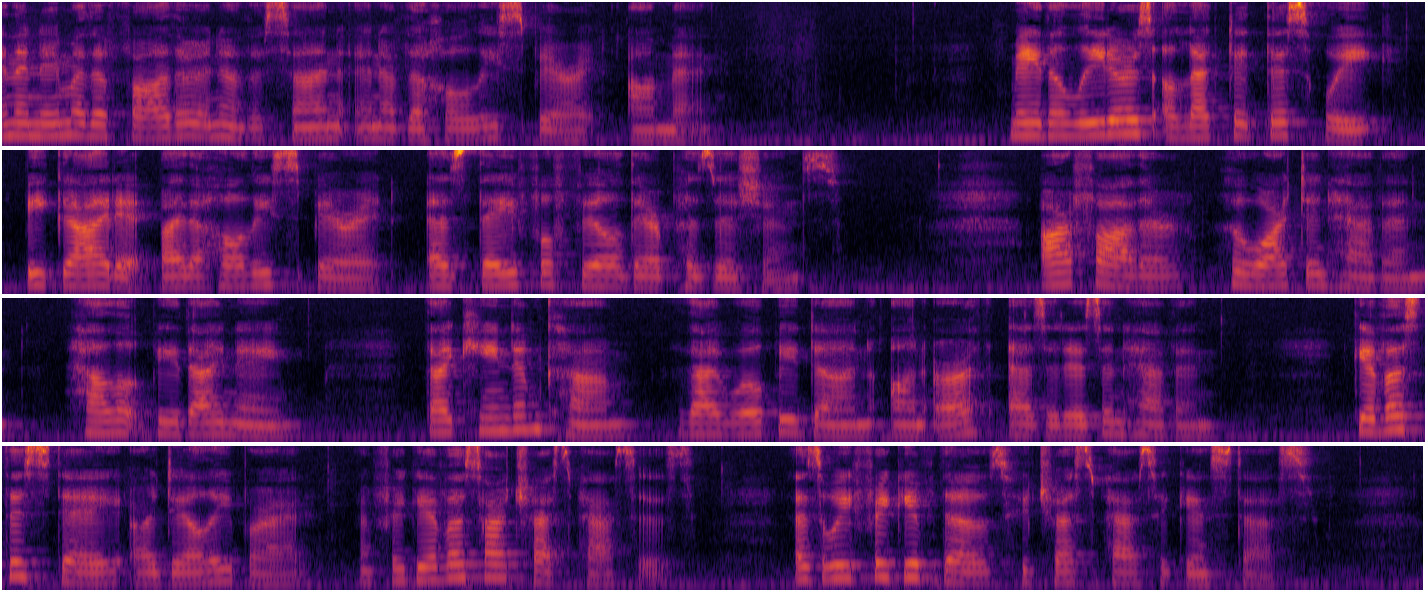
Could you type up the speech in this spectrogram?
In the name of the Father, and of the Son, and of the Holy Spirit. Amen. May the leaders elected this week be guided by the Holy Spirit as they fulfill their positions. Our Father, who art in heaven, hallowed be thy name. Thy kingdom come, thy will be done on earth as it is in heaven. Give us this day our daily bread, and forgive us our trespasses, as we forgive those who trespass against us.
